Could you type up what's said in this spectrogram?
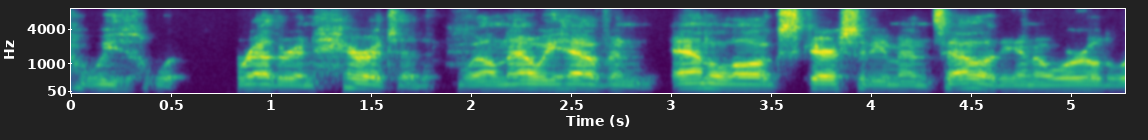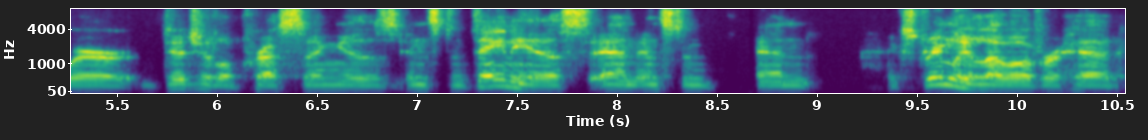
we rather inherited. Well, now we have an analog scarcity mentality in a world where digital pressing is instantaneous and instant and extremely low overhead,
